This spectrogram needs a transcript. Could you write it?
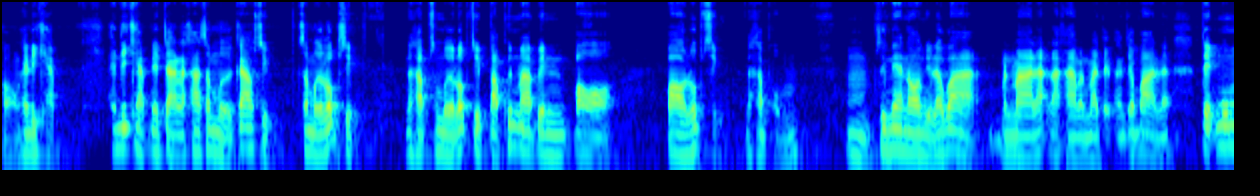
ของแฮนดิแคปแฮนดิแคปเนี่ยจากราคาเสมอ 90 เสมอลบ10นะครับเสมอลบ10 ปรับขึ้นมาเป็นปอปอลบ10นะครับผม ซึ่งแน่นอนอยู่แล้วว่ามันมาแล้วราคามันมาจากทางเจ้าบ้านแล้วเตะมุม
